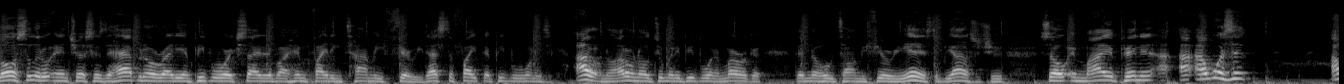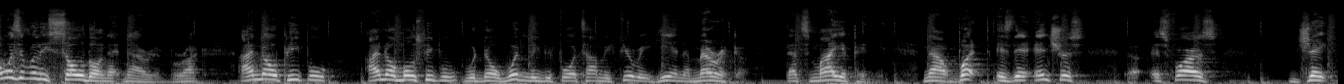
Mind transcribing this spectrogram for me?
lost a little interest because it happened already and people were excited about him fighting Tommy Fury. That's the fight that people want to see. I don't know. I don't know too many people in America that know who Tommy Fury is, to be honest with you. So, in my opinion, I, I- wasn't I wasn't really sold on that narrative, Barack. I know people, I know most people would know Woodley before Tommy Fury here in America. That's my opinion. Now, but is there interest uh, as far as Jake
